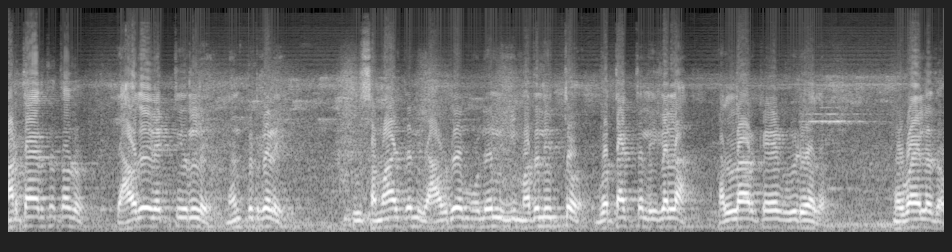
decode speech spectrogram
ಮಾಡ್ತಾ ಇರ್ತದೆ ಅದು. ಯಾವುದೇ ವ್ಯಕ್ತಿ ಇರಲಿ, ನೆನ್ಪಿಟ್ಕೊಳ್ಳಿ. ಈ ಸಮಾಜದಲ್ಲಿ ಯಾವುದೇ ಮೂಲೆಯಲ್ಲಿ ಈ ಮೊದಲಿತ್ತು, ಗೊತ್ತಾಗ್ತಲ್ಲ ಈಗೆಲ್ಲ. ಎಲ್ಲರ ಕೈಯಾಗ ವಿಡಿಯೋ ಅದು. ಮೊಬೈಲ್ ಅದು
